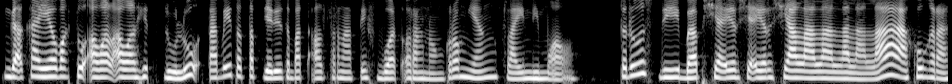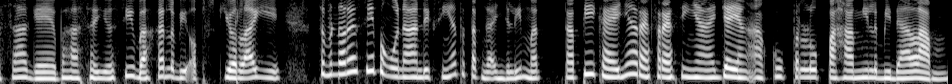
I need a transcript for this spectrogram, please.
Nggak kayak waktu awal-awal hits dulu, tapi tetap jadi tempat alternatif buat orang nongkrong yang selain di mall. Terus di bab syair-syair syalalalalala, aku ngerasa gaya bahasa Yosi bahkan lebih obscure lagi. Sebenarnya sih penggunaan diksinya tetap nggak jelimet, tapi kayaknya referensinya aja yang aku perlu pahami lebih dalam.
